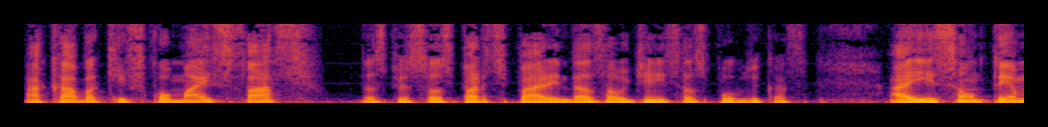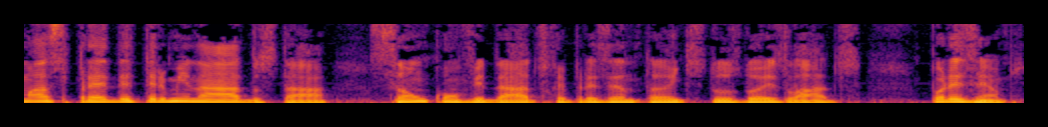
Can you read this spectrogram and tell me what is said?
acaba que ficou mais fácil das pessoas participarem das audiências públicas. Aí são temas pré-determinados, tá? São convidados representantes dos dois lados. Por exemplo,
